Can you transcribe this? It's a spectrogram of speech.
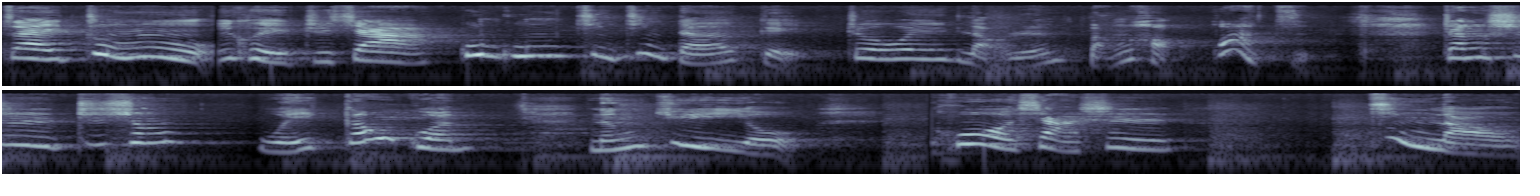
在众目睽睽之下，恭恭敬敬地给这位老人绑好袜子。张氏之身为高官，能具有或下士敬老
